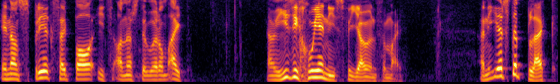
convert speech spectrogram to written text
En dan spreek sy pa iets anders te oor hom uit. Nou hier's die goeie nuus vir jou en vir my. In die eerste plek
